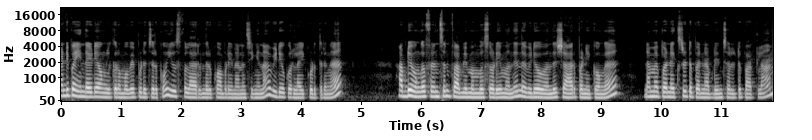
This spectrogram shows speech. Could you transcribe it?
கண்டிப்பாக இந்த ஐடியா உங்களுக்கு ரொம்பவே பிடிச்சிருக்கும் யூஸ்ஃபுல்லாக இருந்திருக்கும் அப்படின்னு நினச்சிங்கன்னா வீடியோக்கு ஒரு லைக் கொடுத்துருங்க. அப்படியே உங்கள் ஃப்ரெண்ட்ஸ் அண்ட் ஃபேமிலி மெம்பர்ஸோடையும் வந்து இந்த வீடியோவை வந்து ஷேர் பண்ணிக்கோங்க. நம்ம இப்போ நெக்ஸ்ட் டிப் என்ன அப்படின்னு சொல்லிட்டு பார்க்கலாம்.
